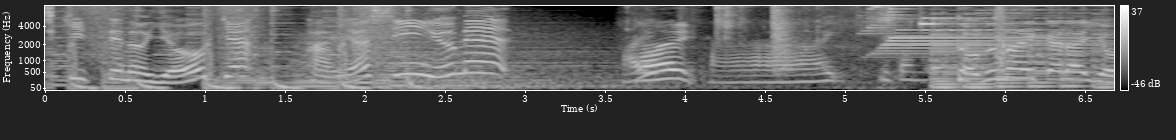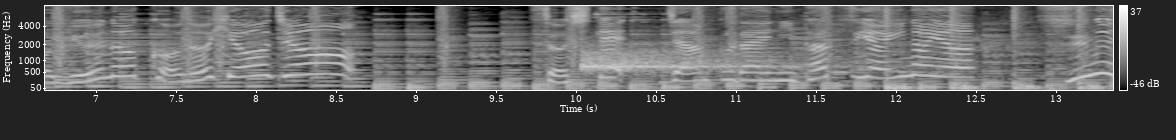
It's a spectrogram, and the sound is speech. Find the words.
ゼロ一切っての陽キャ林夢はい。飛ぶ前から余裕のこの表情。そしてジャンプ台に立つや否や。すぐに。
